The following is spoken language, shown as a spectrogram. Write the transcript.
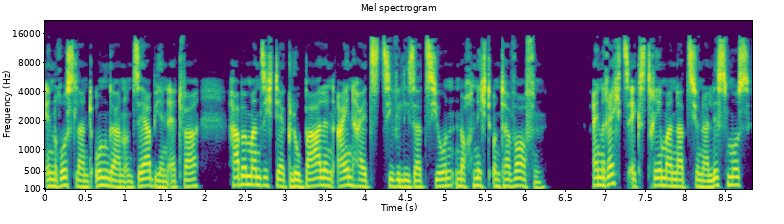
in Russland, Ungarn und Serbien etwa, habe man sich der globalen Einheitszivilisation noch nicht unterworfen. Ein rechtsextremer Nationalismus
